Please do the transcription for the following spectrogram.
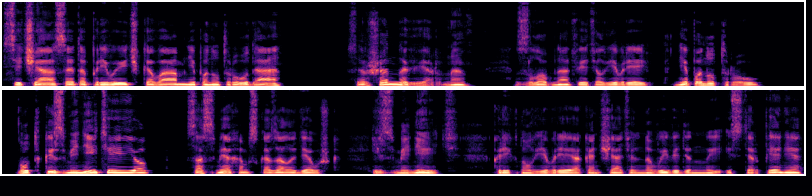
Сейчас эта привычка вам не по нутру, да? — Совершенно верно, — злобно ответил еврей. — Не по нутру. — Ну так измените ее, — со смехом сказала девушка. — Изменить! — крикнул еврей, окончательно выведенный из терпения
